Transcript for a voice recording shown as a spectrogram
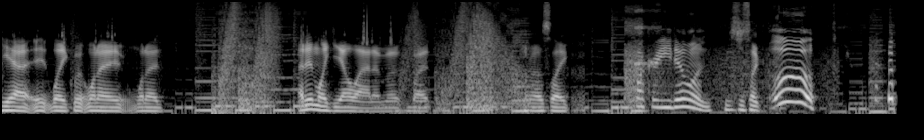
Yeah, it like when I when I I didn't like yell at him, but when I was like, "What the fuck are you doing?" He's just like, "Oh."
